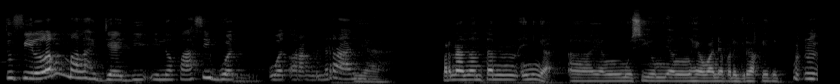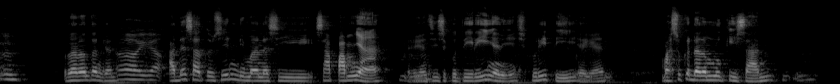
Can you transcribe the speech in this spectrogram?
tuh film malah jadi inovasi buat buat orang beneran. iya pernah nonton ini nggak eh, yang museum yang hewannya pada gerak itu Mm-mm. pernah nonton kan Oh iya. ada satu scene di mana si sapamnya ya kan, si security-nya nih security ya kan masuk ke dalam lukisan Mm-mm.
